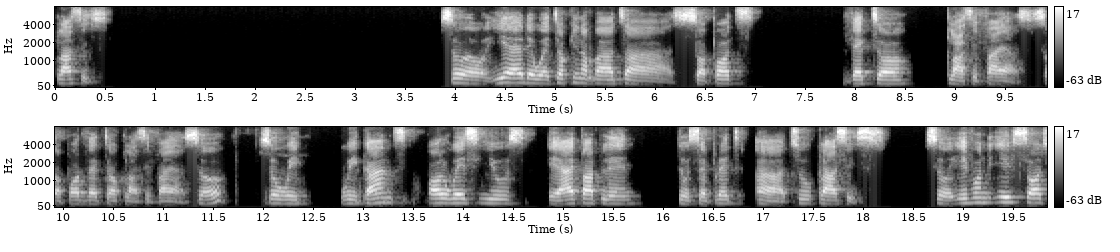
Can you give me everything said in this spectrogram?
classes. So here they were talking about uh, support vector classifiers, support vector classifiers. So, so we, we can't always use a hyperplane to separate uh, two classes. So even if such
